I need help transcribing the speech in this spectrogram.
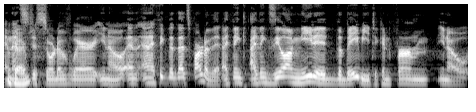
and that's just sort of where you know, and and I think that that's part of it. I think I think Zilong needed the baby to confirm, you know,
